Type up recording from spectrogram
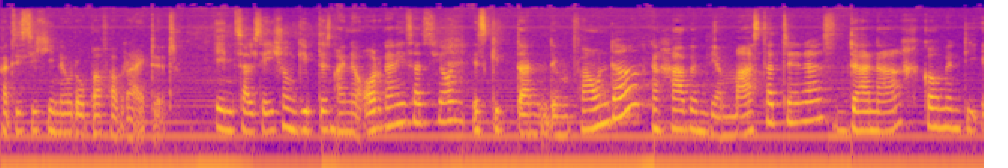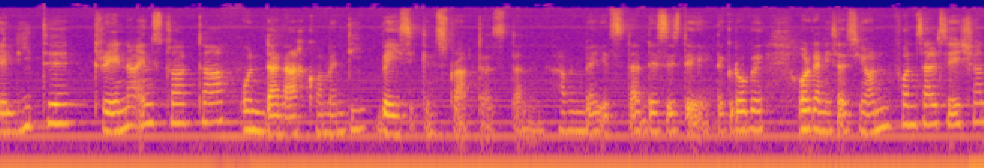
hat es sich in Europa verbreitet. In Salsation gibt es eine Organisation, es gibt dann den Founder, dann haben wir Mastertrainers, danach kommen die Elite Trainer Instructor und danach kommen die Basic Instructors. Dann haben wir jetzt, das ist die, die grobe Organisation von Salsation.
